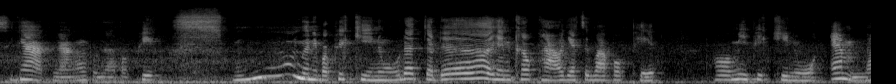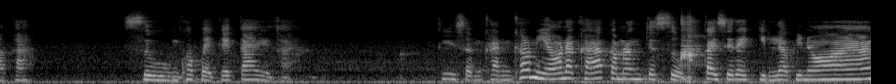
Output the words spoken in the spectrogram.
สิยากหยังปุ่นนะบักพริกอืมมื่อนี้บักพริกขี้หนูเด้อจะเด้อเห็นขาวๆอยากจะว่าบอกเผ็ดพอมีพริกขี้หนูแอมนะคะ ซูมเข้าไปใกล้ ๆ ค่ะ ที่สำคัญข้าวเหนียวนะคะกำลังจะสุกใกล้จะได้กินแล้วพี่น้อง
